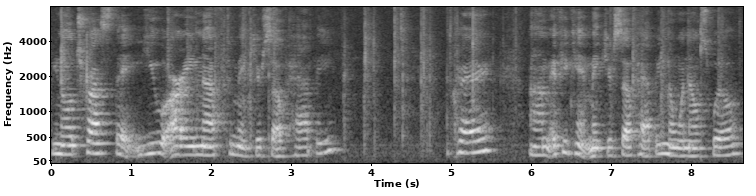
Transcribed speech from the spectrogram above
You know, trust that you are enough to make yourself happy. Okay? Um, if you can't make yourself happy, no one else will.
